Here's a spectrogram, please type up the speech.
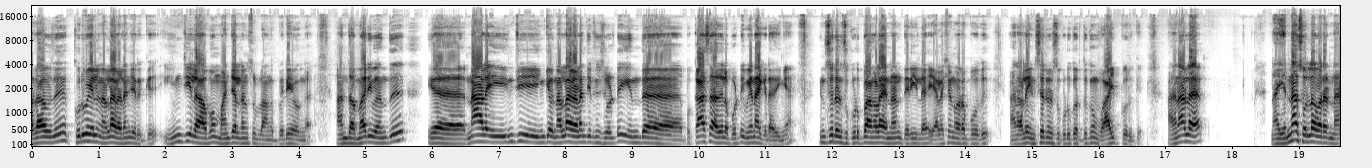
அதாவது குருவையில் நல்லா விளைஞ்சிருக்கு. இஞ்சி லாபம் மஞ்சள்னு சொல்லுவாங்க பெரியவங்க. அந்த மாதிரி வந்து நாளை இஞ்சி இங்கே நல்லா விளைஞ்சிருச்சுன்னு சொல்லிட்டு இந்த காசை அதில் போட்டு வீணாக்கிடாதீங்க. இன்சூரன்ஸ் கொடுப்பாங்களா என்னன்னு தெரியல. எலெக்ஷன் வரப்போகுது. அதனால் இன்சூரன்ஸ் கொடுக்கறதுக்கும் வாய்ப்பு இருக்குது அதனால் நான் என்ன சொல்ல வரேன்னா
